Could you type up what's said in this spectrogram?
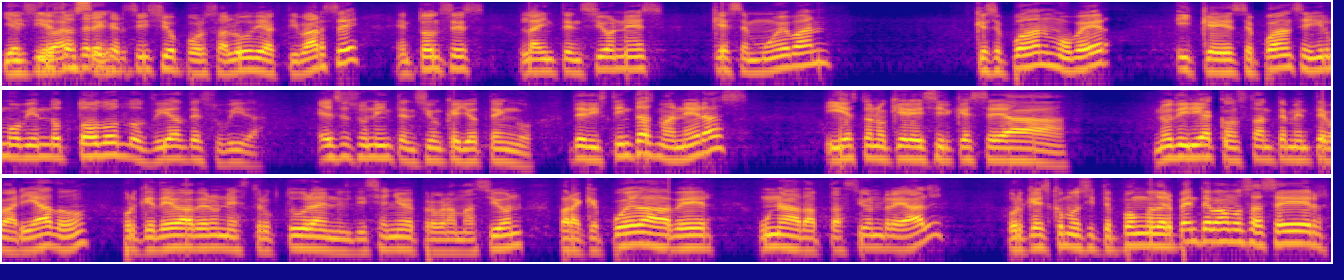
Y y, si es hacer ejercicio por salud y activarse, entonces la intención es que se muevan, que se puedan mover y que se puedan seguir moviendo todos los días de su vida. Esa es una intención que yo tengo, de distintas maneras, y esto no quiere decir que sea, no diría constantemente variado, porque debe haber una estructura en el diseño de programación para que pueda haber una adaptación real, porque es como si te pongo, de repente vamos a hacer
